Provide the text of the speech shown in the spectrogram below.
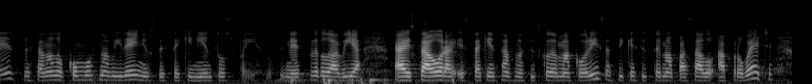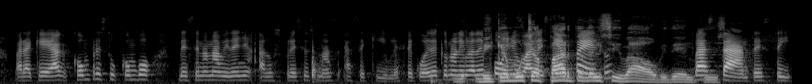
Inespre está dando combos navideños desde 500 pesos. Inespre todavía a esta hora está aquí en San Francisco de Macorís, así que si usted no ha pasado, aproveche para que haga- compre su combo de cena navideña a los precios más asequibles. Recuerde que una libra de Vi que pollo muchas vale 100 partes del. Cibao, Videl. Bastante, sí.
